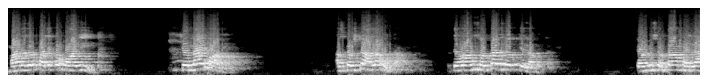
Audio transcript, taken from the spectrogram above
महानगरपालिका व्हावी किंवा नाही व्हावी हा प्रश्न आला होता. तेव्हा आम्ही स्वतः विरोध केला होता. तेव्हा मी स्वतः महिला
